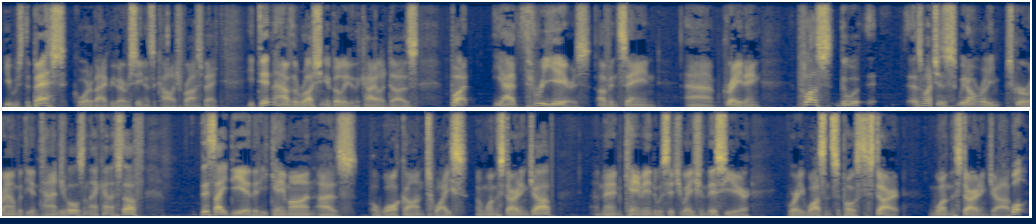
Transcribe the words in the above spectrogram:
He was the best quarterback we've ever seen as a college prospect. He didn't have the rushing ability that Kyler does, but he had three years of insane uh, grading. Plus, the, as much as we don't really screw around with the intangibles and that kind of stuff, this idea that he came on as a walk on twice and won the starting job, and then came into a situation this year where he wasn't supposed to start, won the starting job. Well,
